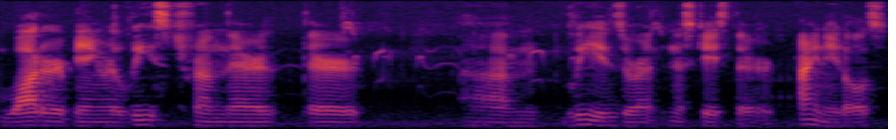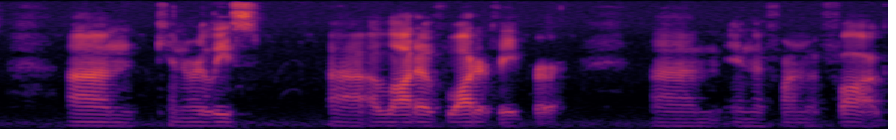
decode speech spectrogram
water being released from their their um, leaves, or in this case their pine needles, um, can release uh, a lot of water vapor um, in the form of fog.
